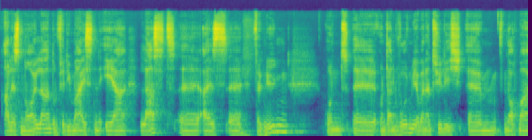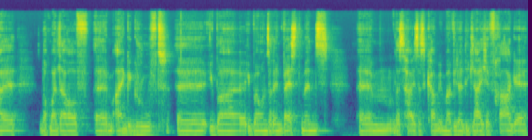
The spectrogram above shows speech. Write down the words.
alles Neuland und für die meisten eher Last äh, als äh, Vergnügen. Und, äh, und dann wurden wir aber natürlich ähm, nochmal noch mal darauf ähm, eingegroovt äh, über, über unsere Investments. Ähm, das heißt, es kam immer wieder die gleiche Frage,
